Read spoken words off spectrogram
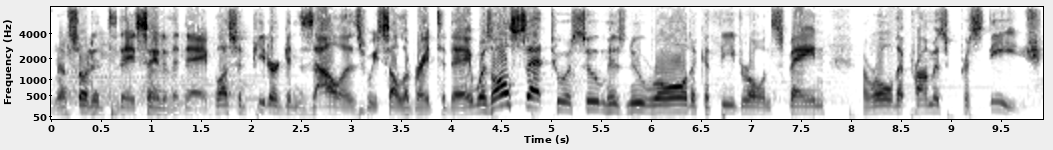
Now, so did today's saint of the day. Blessed Peter Gonzalez, we celebrate today, was all set to assume his new role at a cathedral in Spain, a role that promised prestige,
